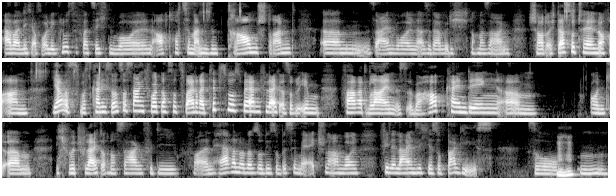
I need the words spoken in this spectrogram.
aber nicht auf All-Inclusive verzichten wollen, auch trotzdem an diesem Traumstrand ähm, sein wollen. Also da würde ich nochmal sagen, schaut euch das Hotel noch an. Ja, was, was kann ich sonst noch sagen? Ich wollte noch so zwei, drei Tipps loswerden vielleicht. Also eben Fahrradleihen ist überhaupt kein Ding. Ähm, und ähm, ich würde vielleicht auch noch sagen, für die vor allem Herren oder so, die so ein bisschen mehr Action haben wollen, viele leihen sich hier so Buggies. So, mhm. mh, mm,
